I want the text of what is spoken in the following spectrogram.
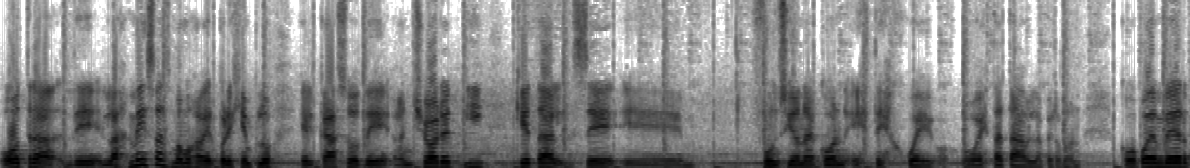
otra de las mesas. Vamos a ver, por ejemplo, el caso de Uncharted y qué tal se eh, funciona con este juego o esta tabla, perdón. Como pueden ver,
